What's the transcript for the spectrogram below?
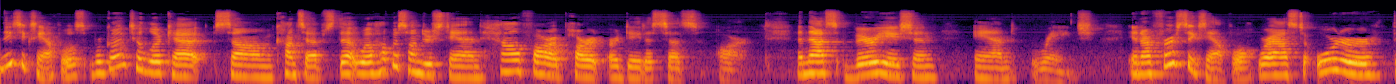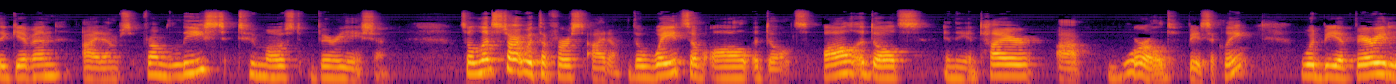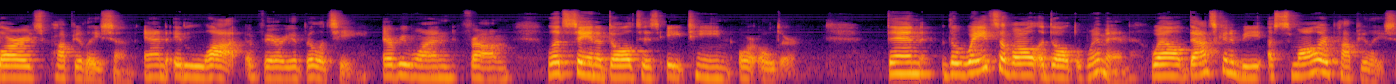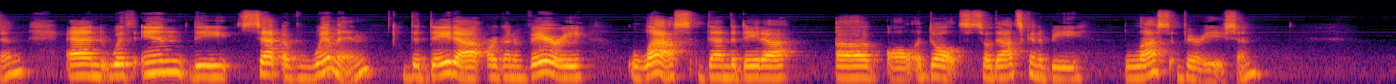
In these examples, we're going to look at some concepts that will help us understand how far apart our data sets are. And that's variation and range. In our first example, we're asked to order the given items from least to most variation. So let's start with the first item, the weights of all adults. All adults in the entire uh, world, basically, would be a very large population and a lot of variability. Everyone from, let's say an adult is 18 or older. Then the weights of all adult women, well, that's going to be a smaller population. And within the set of women, the data are going to vary less than the data of all adults. So that's going to be less variation.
